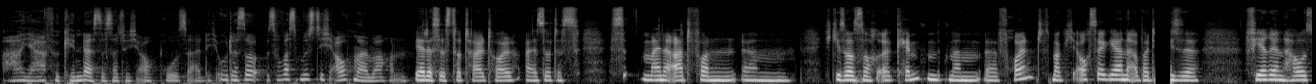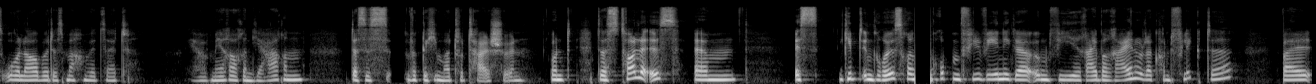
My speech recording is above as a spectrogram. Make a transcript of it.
Ah ja, für Kinder ist das natürlich auch großartig. Oh, so, sowas müsste ich auch mal machen. Ja, das ist total toll. Also das ist meine Art von, ähm, ich gehe sonst noch äh, campen mit meinem äh, Freund, das mag ich auch sehr gerne, aber diese Ferienhausurlaube, das machen wir jetzt seit ja, mehreren Jahren. Das ist wirklich immer total schön. Und das Tolle ist, ähm, es gibt in größeren Gruppen viel weniger irgendwie Reibereien oder Konflikte, weil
